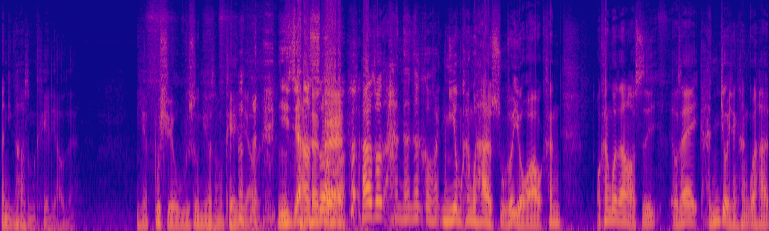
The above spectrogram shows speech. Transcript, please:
那你跟他有什么可以聊的？你不学无术，你有什么可以聊的？” 你这样说，他就说啊，那那个你有没有看过他的书？我说有啊，我看我看过张老师，我在很久以前看过他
